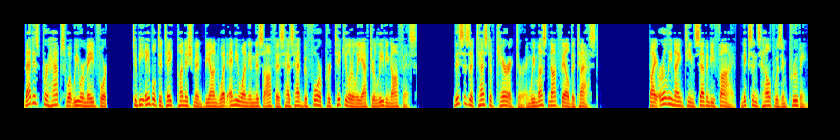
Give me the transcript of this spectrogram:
That is perhaps what we were made for—to be able to take punishment beyond what anyone in this office has had before particularly after leaving office. This is a test of character and we must not fail the test." By early 1975, Nixon's health was improving.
